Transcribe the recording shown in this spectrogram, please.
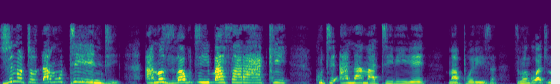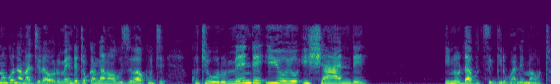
zvinotoda mutendi anoziva kuti ibasa rake kuti anamatirire mapurisa dzimwe nguva tinongonamatira hurumende tokanganwa kuziva kuti kuti hurumende iyoyo ishande. Inoda kutsigirwa nemauto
